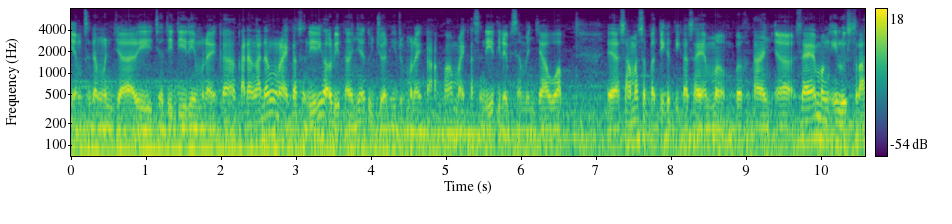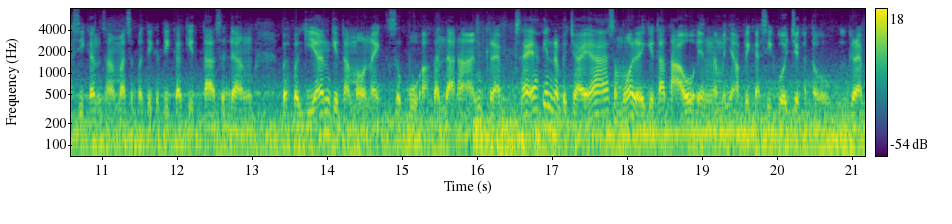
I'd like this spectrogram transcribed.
yang sedang mencari jati diri mereka kadang-kadang mereka sendiri kalau ditanya tujuan hidup mereka apa mereka sendiri tidak bisa menjawab. Ya sama seperti ketika saya bertanya saya mengilustrasikan sama seperti ketika kita sedang berpergian kita mau naik sebuah kendaraan Grab. Saya yakin dan percaya semua dari kita tahu yang namanya aplikasi Gojek atau Grab.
